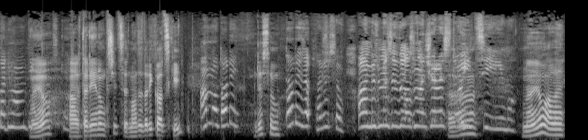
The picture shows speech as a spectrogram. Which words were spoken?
tady máme ty No jo, klacky. ale tady je jenom 30. Máte tady klacky? Ano, tady, Kde jsou? tady, tady jsou. Ale my jsme si to označili stojícím. No jo, ale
